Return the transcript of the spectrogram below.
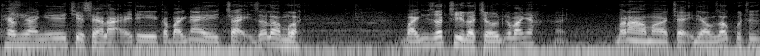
theo như anh ấy chia sẻ lại thì cặp bánh này chạy rất là mượt. Bánh rất chi là trớn các bác nhé. Bác nào mà chạy đèo dốc cái thứ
